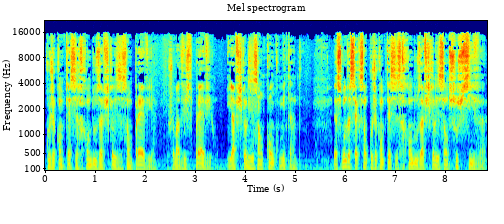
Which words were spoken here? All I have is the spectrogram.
cuja competência reconduz à fiscalização prévia, o chamado visto prévio, e à fiscalização concomitante. A segunda secção, cuja competência se reconduz à fiscalização sucessiva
